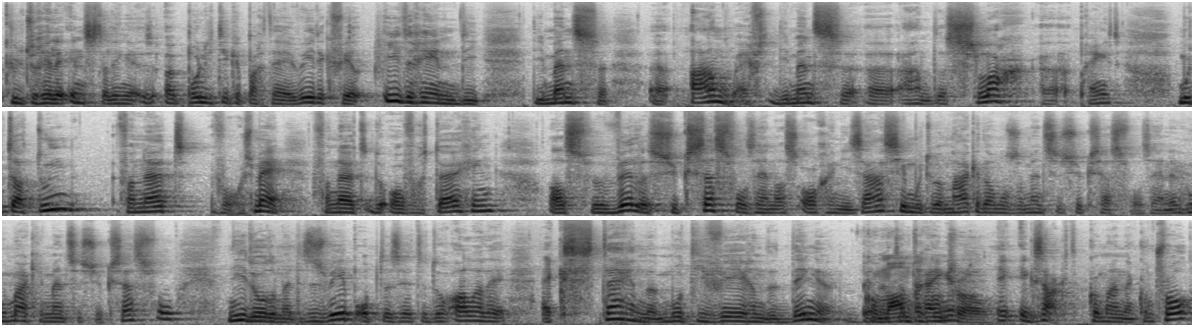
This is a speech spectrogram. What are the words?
culturele instellingen, uh, politieke partijen, weet ik veel. Iedereen die, die mensen uh, aanwerft, die mensen aan de slag brengt, moet dat doen vanuit, volgens mij, vanuit de overtuiging, als we willen succesvol zijn als organisatie, moeten we maken dat onze mensen succesvol zijn. En hoe maak je mensen succesvol? Niet door er met de zweep op te zetten, door allerlei externe motiverende dingen binnen command te brengen. Command control. Exact, command and control.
